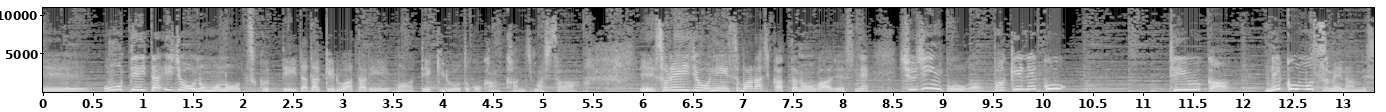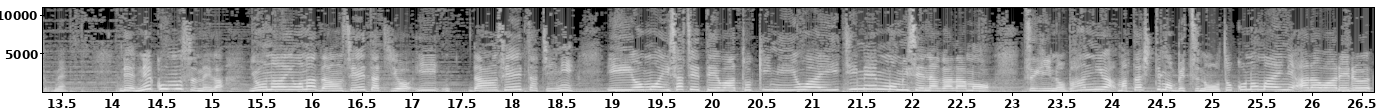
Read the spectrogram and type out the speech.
えー、思っていた以上のものを作っていただけるあたり、まあ、できる男感感じました。えー、それ以上に素晴らしかったのがですね、主人公が化け猫っていうか、猫娘なんですよね。で、猫娘が夜な夜な男性たちをいい、男性たちにいい思いさせては時に弱い一面も見せながらも、次の晩にはまたしても別の男の前に現れる、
